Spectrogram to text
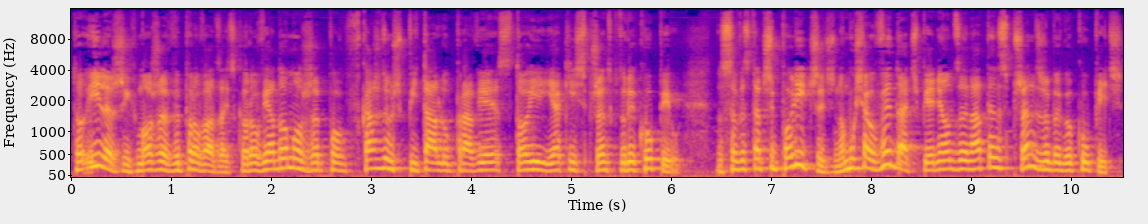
to ileż ich może wyprowadzać, skoro wiadomo, że po, w każdym szpitalu prawie stoi jakiś sprzęt, który kupił. No sobie wystarczy policzyć. No musiał wydać pieniądze na ten sprzęt, żeby go kupić.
